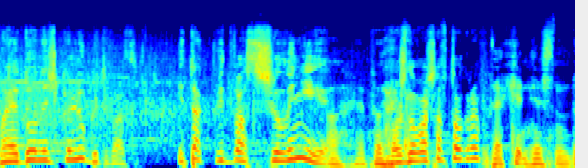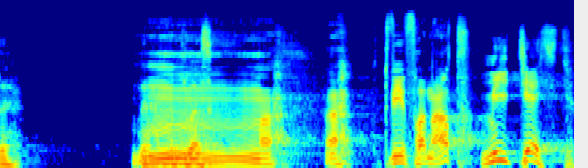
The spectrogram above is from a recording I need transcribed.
моя донечка любить вас. І так від вас шаленіє. Можна ваш автограф? Так, звісно, да. Да, будь ласка. А, Твій фанат. Мій тесть.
